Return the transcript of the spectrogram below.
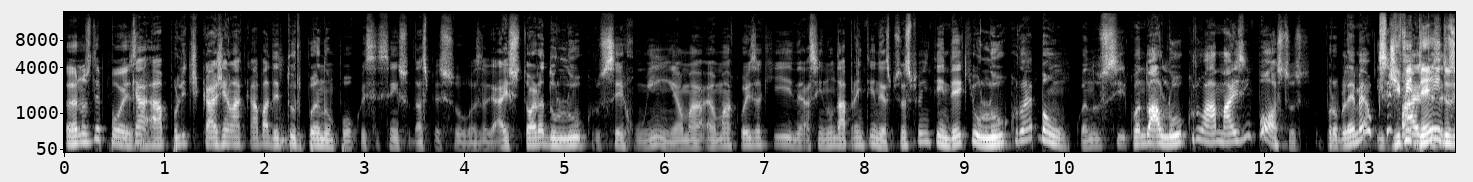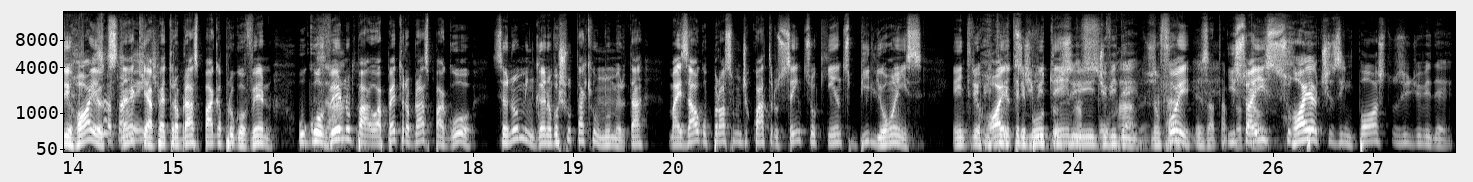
anos depois. Né? a, a politicagem ela acaba deturpando um pouco esse senso das pessoas. A história do lucro ser ruim é uma, é uma coisa que né, assim não dá para entender. As pessoas precisam entender que o lucro é bom. Quando, se, quando há lucro, há mais impostos. O problema é o que E se faz. dividendos e royalties, né? Exatamente. Que a Petrobras paga pro governo. O governo, Exato. a Petrobras pagou, se eu não me engano, eu vou chutar aqui um número, tá? Mas algo próximo de 400 ou 500 bilhões entre Entre royalties tributos dividendos. e dividendos. Não É, foi? exatamente. Isso aí, su- Royalties, impostos e dividendos.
